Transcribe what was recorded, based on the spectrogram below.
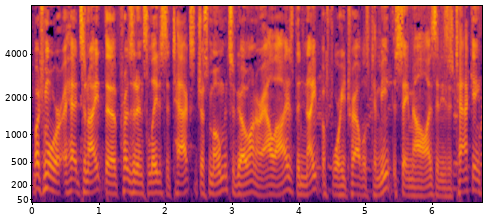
Much more ahead tonight. The president's latest attacks just moments ago on our allies, the night before he travels to meet the same allies that he's attacking.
